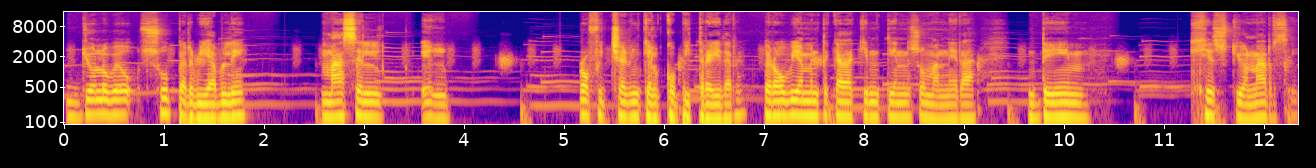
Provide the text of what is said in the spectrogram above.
yo lo veo súper viable. Más el, el profit sharing que el copy trader. Pero obviamente cada quien tiene su manera de gestionarse.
